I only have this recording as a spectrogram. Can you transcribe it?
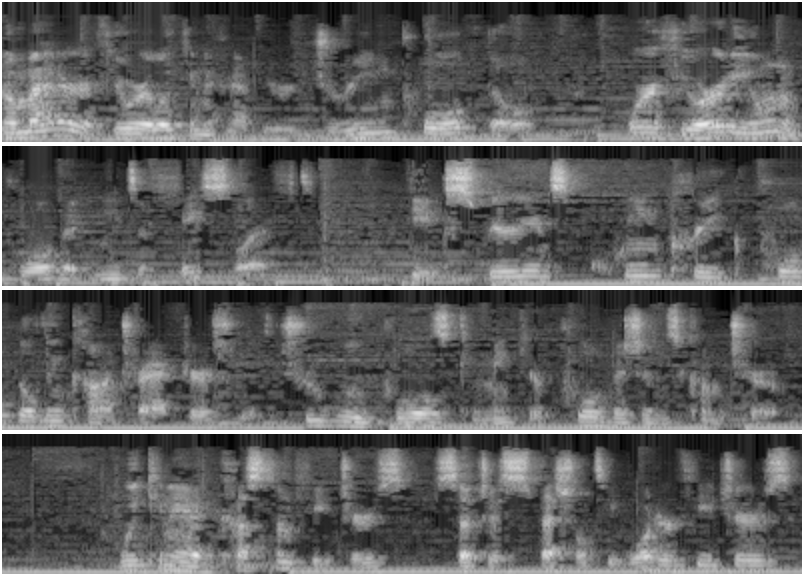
No matter if you are looking to have your dream pool built or if you already own a pool that needs a facelift, the experienced Queen Creek pool building contractors with True Blue Pools can make your pool visions come true. We can add custom features such as specialty water features,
